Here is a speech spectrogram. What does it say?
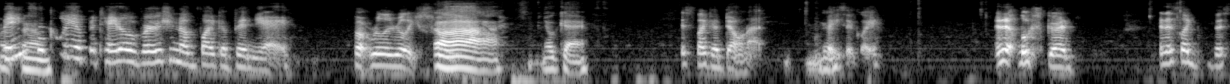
basically a potato version of like a beignet, but really really sweet. ah, okay. it's like a donut okay. basically, and it looks good. And it's like this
